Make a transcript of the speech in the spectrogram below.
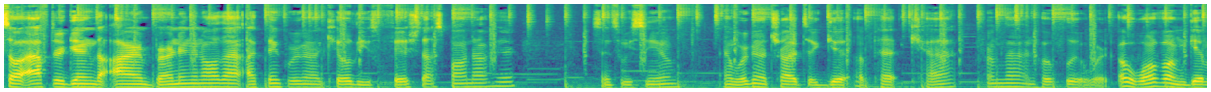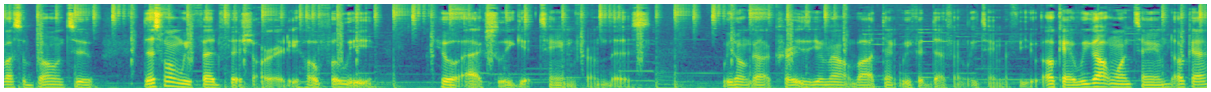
So after getting the iron burning and all that, I think we're gonna kill these fish that spawned out here, since we see them, and we're gonna try to get a pet cat from that, and hopefully it worked. Oh, one of them gave us a bone too. This one we fed fish already. Hopefully he'll actually get tamed from this. We don't got a crazy amount, but I think we could definitely tame a few. Okay, we got one tamed. Okay,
